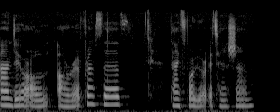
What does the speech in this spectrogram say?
and they are all our references. Thanks for your attention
